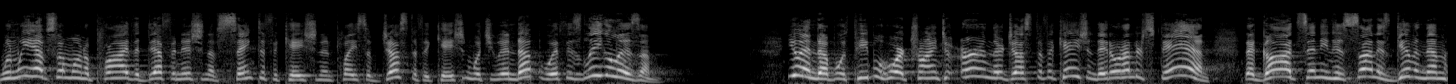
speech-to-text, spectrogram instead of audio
when we have someone apply the definition of sanctification in place of justification, what you end up with is legalism. You end up with people who are trying to earn their justification. They don't understand that God sending His Son has given them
